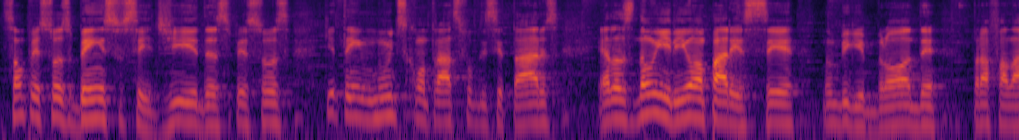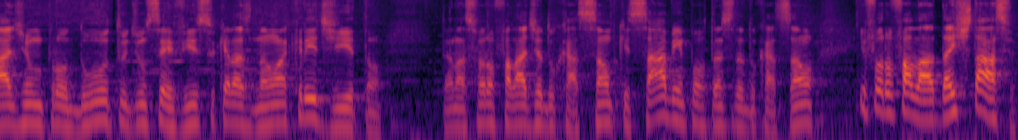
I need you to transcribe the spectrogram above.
são pessoas bem-sucedidas, pessoas que têm muitos contratos publicitários, elas não iriam aparecer no Big Brother para falar de um produto, de um serviço que elas não acreditam. Então elas foram falar de educação, porque sabem a importância da educação, e foram falar da Estácio,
